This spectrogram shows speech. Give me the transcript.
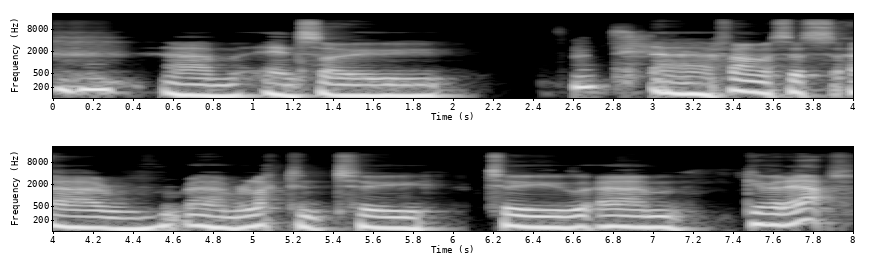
mm-hmm. um, and so uh, pharmacists are uh, reluctant to to um, give it out.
